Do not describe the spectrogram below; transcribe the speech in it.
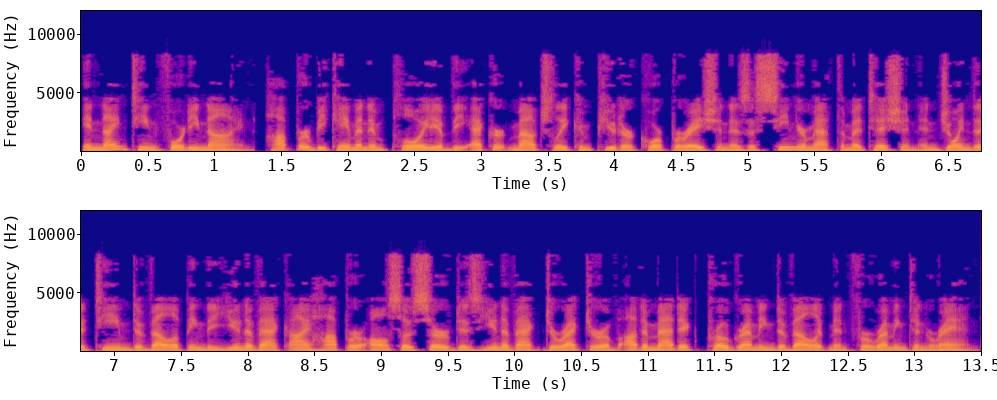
In 1949, Hopper became an employee of the Eckert Mauchly Computer Corporation as a senior mathematician and joined the team developing the UNIVAC I. Hopper also served as UNIVAC Director of Automatic Programming Development for Remington Rand.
